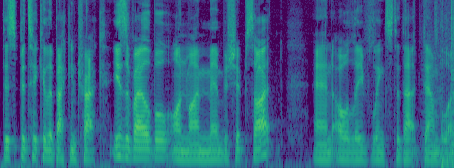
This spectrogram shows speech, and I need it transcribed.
This particular backing track is available on my membership site and I will leave links to that down below.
